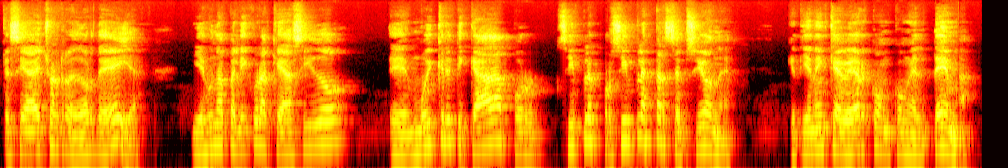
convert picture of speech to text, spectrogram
que se ha hecho alrededor de ella. Y es una película que ha sido eh, muy criticada por, simple, por simples percepciones que tienen que ver con, con el tema.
